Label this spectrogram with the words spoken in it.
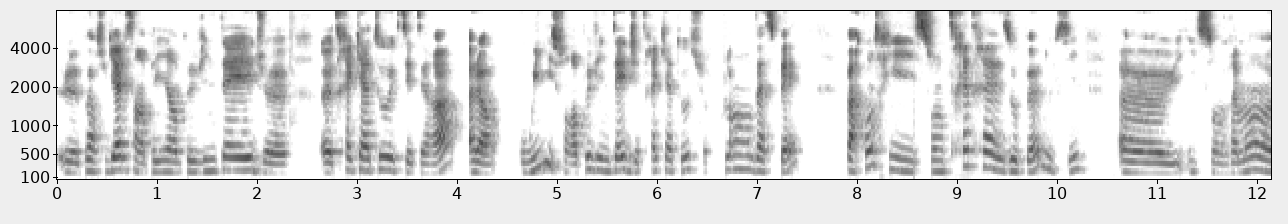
le, Portugal, c'est un pays un peu vintage, très catho, etc. Alors oui, ils sont un peu vintage et très catho sur plein d'aspects. Par contre, ils sont très très open aussi. ils sont vraiment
